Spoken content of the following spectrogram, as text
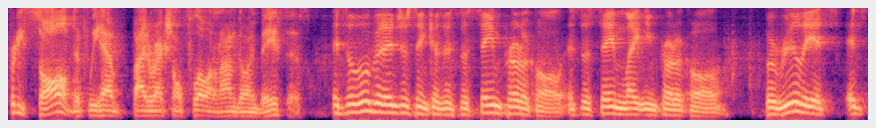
pretty solved if we have bi-directional flow on an ongoing basis. It's a little bit interesting because it's the same protocol. It's the same Lightning protocol, but really, it's it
